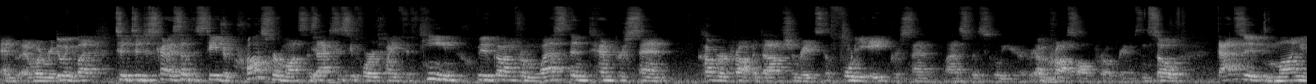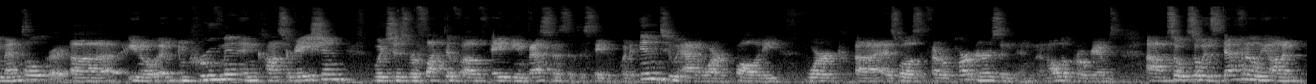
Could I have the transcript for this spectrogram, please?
and, and what we're doing. But to, to just kind of set the stage across Vermont, since Yeah. Act 64 2015, we've gone from less than 10% cover crop adoption rates to 48% last fiscal year across all programs. And so that's a monumental, Right. uh, you know, improvement in conservation, which is reflective of a the investments that the state have put into ag water quality work, uh, as well as the federal partners and, and, and all the programs. Um, so, so it's definitely on a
